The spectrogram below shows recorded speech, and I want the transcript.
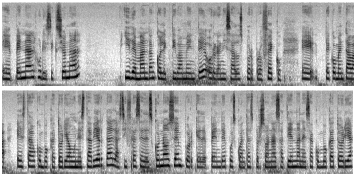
eh, penal jurisdiccional y demandan colectivamente organizados por Profeco. Eh, te comentaba, esta convocatoria aún está abierta, las cifras se desconocen porque depende pues cuántas personas atiendan esa convocatoria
